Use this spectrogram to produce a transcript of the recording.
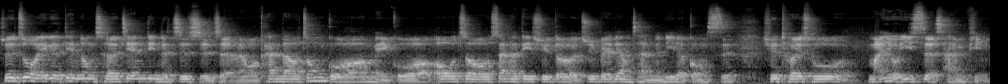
所以，作为一个电动车坚定的支持者呢，我看到中国、美国、欧洲三个地区都有具备量产能力的公司去推出蛮有意思的产品，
